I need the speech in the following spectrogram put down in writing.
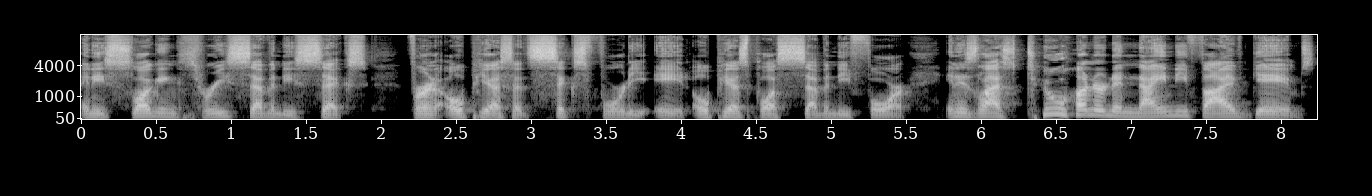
and he's slugging 376 for an OPS at 648, OPS plus 74. In his last 295 games,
